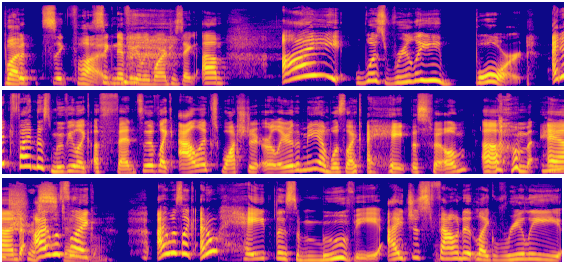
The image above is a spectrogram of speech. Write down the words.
but, but sig- significantly more interesting. Um, I was really bored. I didn't find this movie like offensive. Like Alex watched it earlier than me and was like, "I hate this film." Um, and I was like, I was like, I don't hate this movie. I just found it like really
